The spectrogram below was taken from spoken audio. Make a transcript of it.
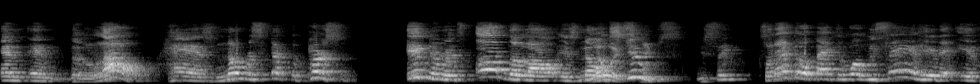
and, and the law has no respect of person. ignorance of the law is no, No excuse. You see? So that go back to what we're saying here that if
